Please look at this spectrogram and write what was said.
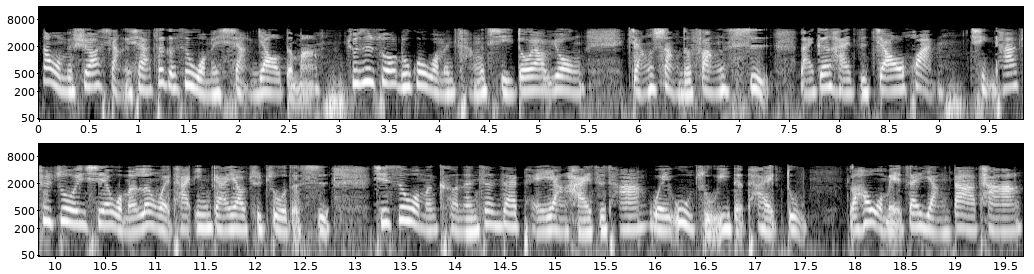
那我们需要想一下，这个是我们想要的吗？就是说，如果我们长期都要用奖赏的方式来跟孩子交换，请他去做一些我们认为他应该要去做的事，其实我们可能正在培养孩子他唯物主义的态度，然后我们也在养大他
